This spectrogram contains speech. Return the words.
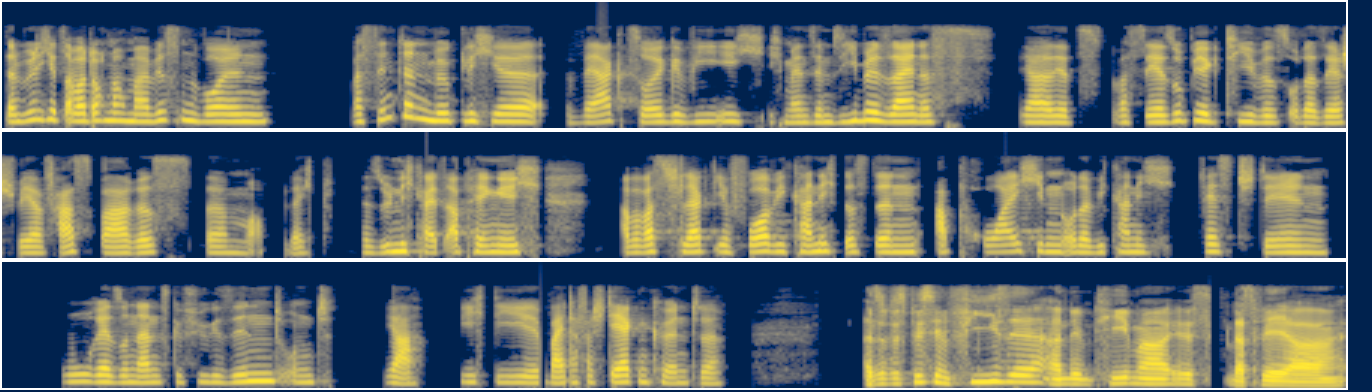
dann würde ich jetzt aber doch noch mal wissen wollen, was sind denn mögliche Werkzeuge, wie ich, ich meine, sensibel sein ist ja jetzt was sehr Subjektives oder sehr schwer Fassbares, ähm, auch vielleicht persönlichkeitsabhängig. Aber was schlagt ihr vor? Wie kann ich das denn abhorchen oder wie kann ich feststellen, wo Resonanzgefüge sind und ja, wie ich die weiter verstärken könnte? Also das bisschen fiese an dem Thema ist, dass wir ja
